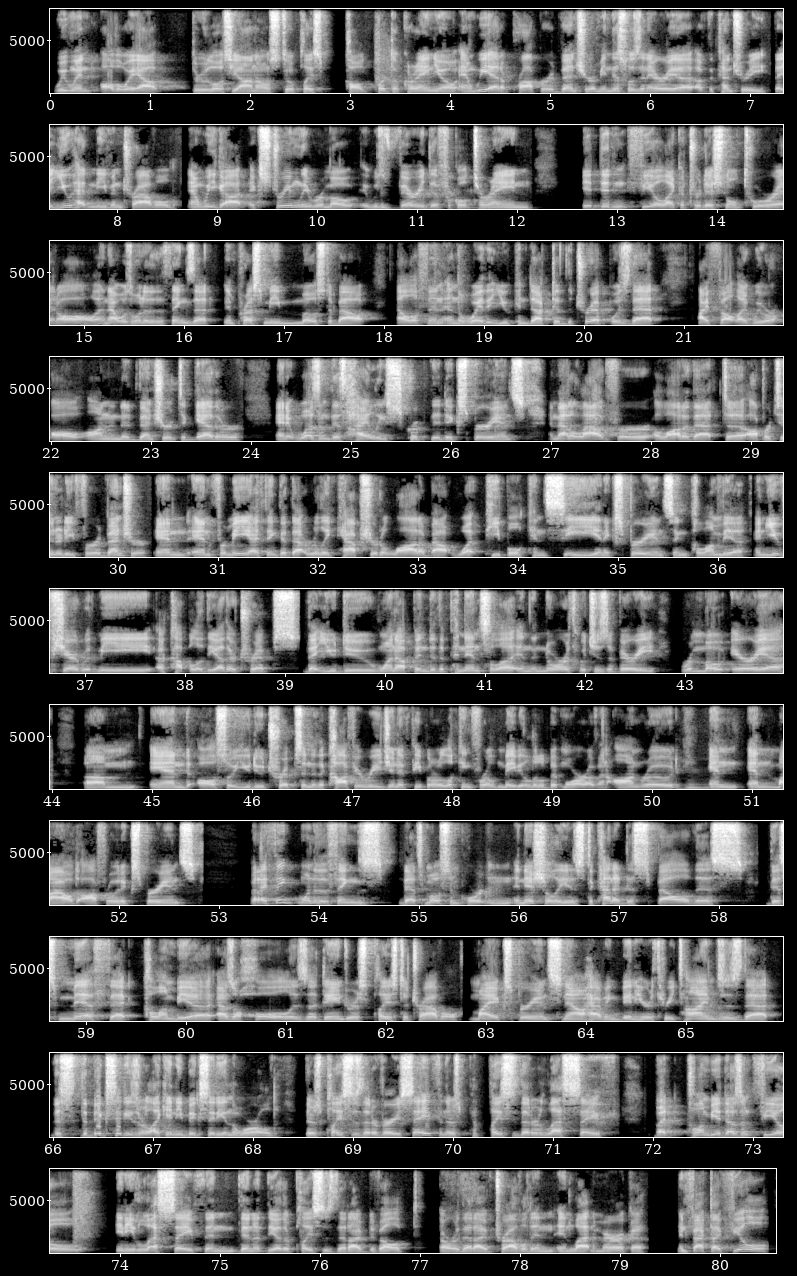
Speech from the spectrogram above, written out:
we went all the way out through Los Llanos to a place called Puerto Carreño, and we had a proper adventure. I mean, this was an area of the country that you hadn't even traveled, and we got extremely remote. It was very difficult terrain it didn't feel like a traditional tour at all. And that was one of the things that impressed me most about Elephant and the way that you conducted the trip was that I felt like we were all on an adventure together and it wasn't this highly scripted experience and that allowed for a lot of that uh, opportunity for adventure. And and for me i think that that really captured a lot about what people can see and experience in colombia. And you've shared with me a couple of the other trips that you do one up into the peninsula in the north which is a very remote area. Um, and also you do trips into the coffee region if people are looking for maybe a little bit more of an on-road mm-hmm. and and mild off-road experience but I think one of the things that's most important initially is to kind of dispel this this myth that Colombia as a whole is a dangerous place to travel. My experience now having been here 3 times is that this the big cities are like any big city in the world. There's places that are very safe and there's places that are less safe, but Colombia doesn't feel any less safe than than the other places that I've developed or that I've traveled in in Latin America. In fact, I feel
